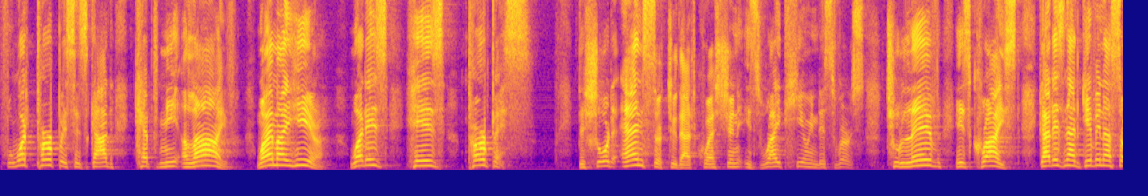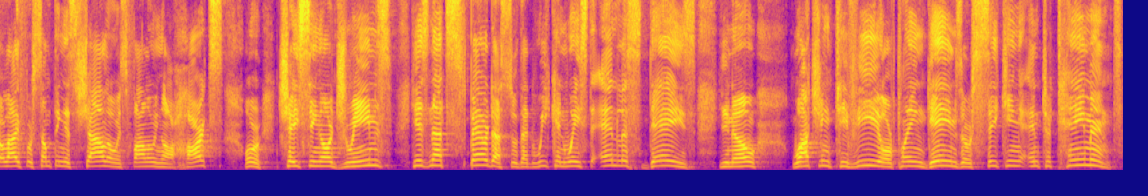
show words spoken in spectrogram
for what purpose has God kept me alive? Why am I here? What is His purpose? The short answer to that question is right here in this verse. To live is Christ. God has not given us our life for something as shallow as following our hearts or chasing our dreams. He has not spared us so that we can waste endless days, you know, watching TV or playing games or seeking entertainment.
